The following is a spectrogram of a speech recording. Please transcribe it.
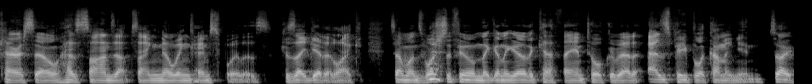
carousel has signs up saying no Endgame spoilers because they get it. Like someone's watched the film, they're going to go to the cafe and talk about it as people are coming in. So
